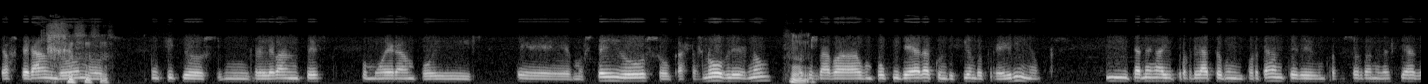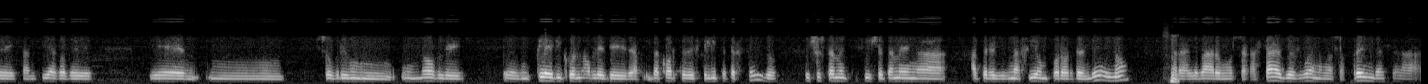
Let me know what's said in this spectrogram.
austerando nos principios mm, relevantes como eran pois eh, mosteiros ou casas nobles, non? Mm. Nos daba un pouco idea da condición do peregrino. E tamén hai outro relato moi importante de un profesor da Universidade de Santiago de, de mm, sobre un, un noble un clérigo noble de, da, da corte de Felipe III, que justamente fixo tamén a, a peregrinación por orden dele, non? para levaron os agasallos, bueno, as ofrendas a,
